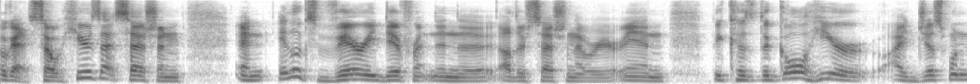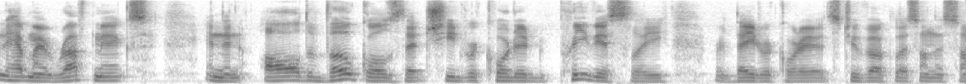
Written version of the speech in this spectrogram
Okay, so here's that session, and it looks very different than the other session that we were in because the goal here, I just wanted to have my rough mix and then all the vocals that she'd recorded previously, or they'd recorded, it's two vocalists on the song,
